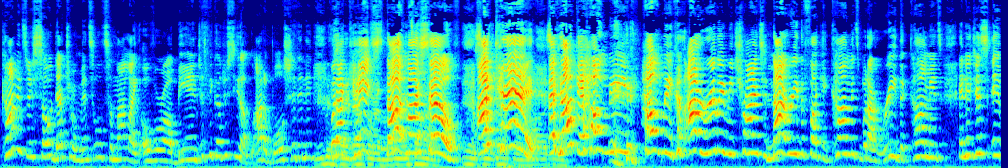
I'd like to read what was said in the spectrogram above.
Comments are so detrimental to my like overall being just because you see a lot of bullshit in it. But I can't stop myself. I can't. If y'all can help me, help me. Cause I really be trying to not read the fucking comments, but I read the comments and it just it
